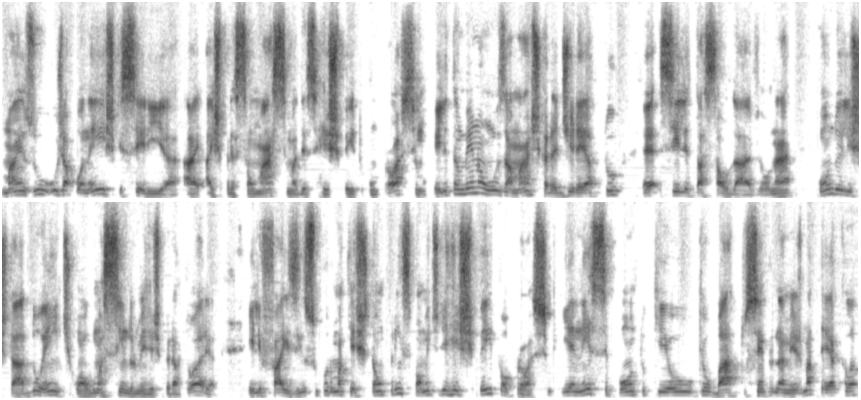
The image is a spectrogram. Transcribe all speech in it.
Mas o, o, japonês, que seria a, a, expressão máxima desse respeito com o próximo, ele também não usa máscara direto é, se ele está saudável, né? Quando ele está doente com alguma síndrome respiratória, ele faz isso por uma questão principalmente de respeito ao próximo. E é nesse ponto que eu, que eu bato sempre na mesma tecla,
